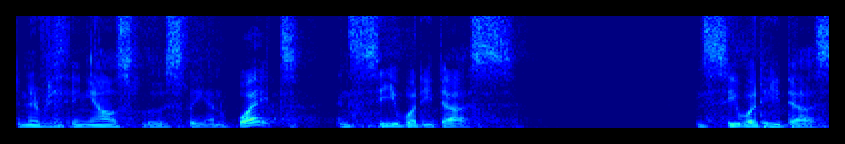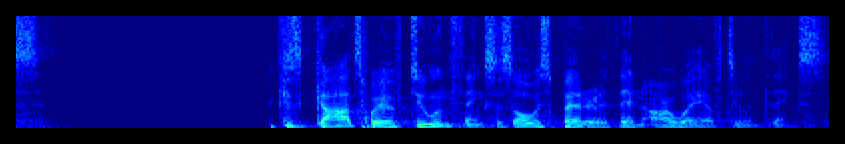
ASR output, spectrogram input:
and everything else loosely, and wait and see what He does. And see what He does. Because God's way of doing things is always better than our way of doing things.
